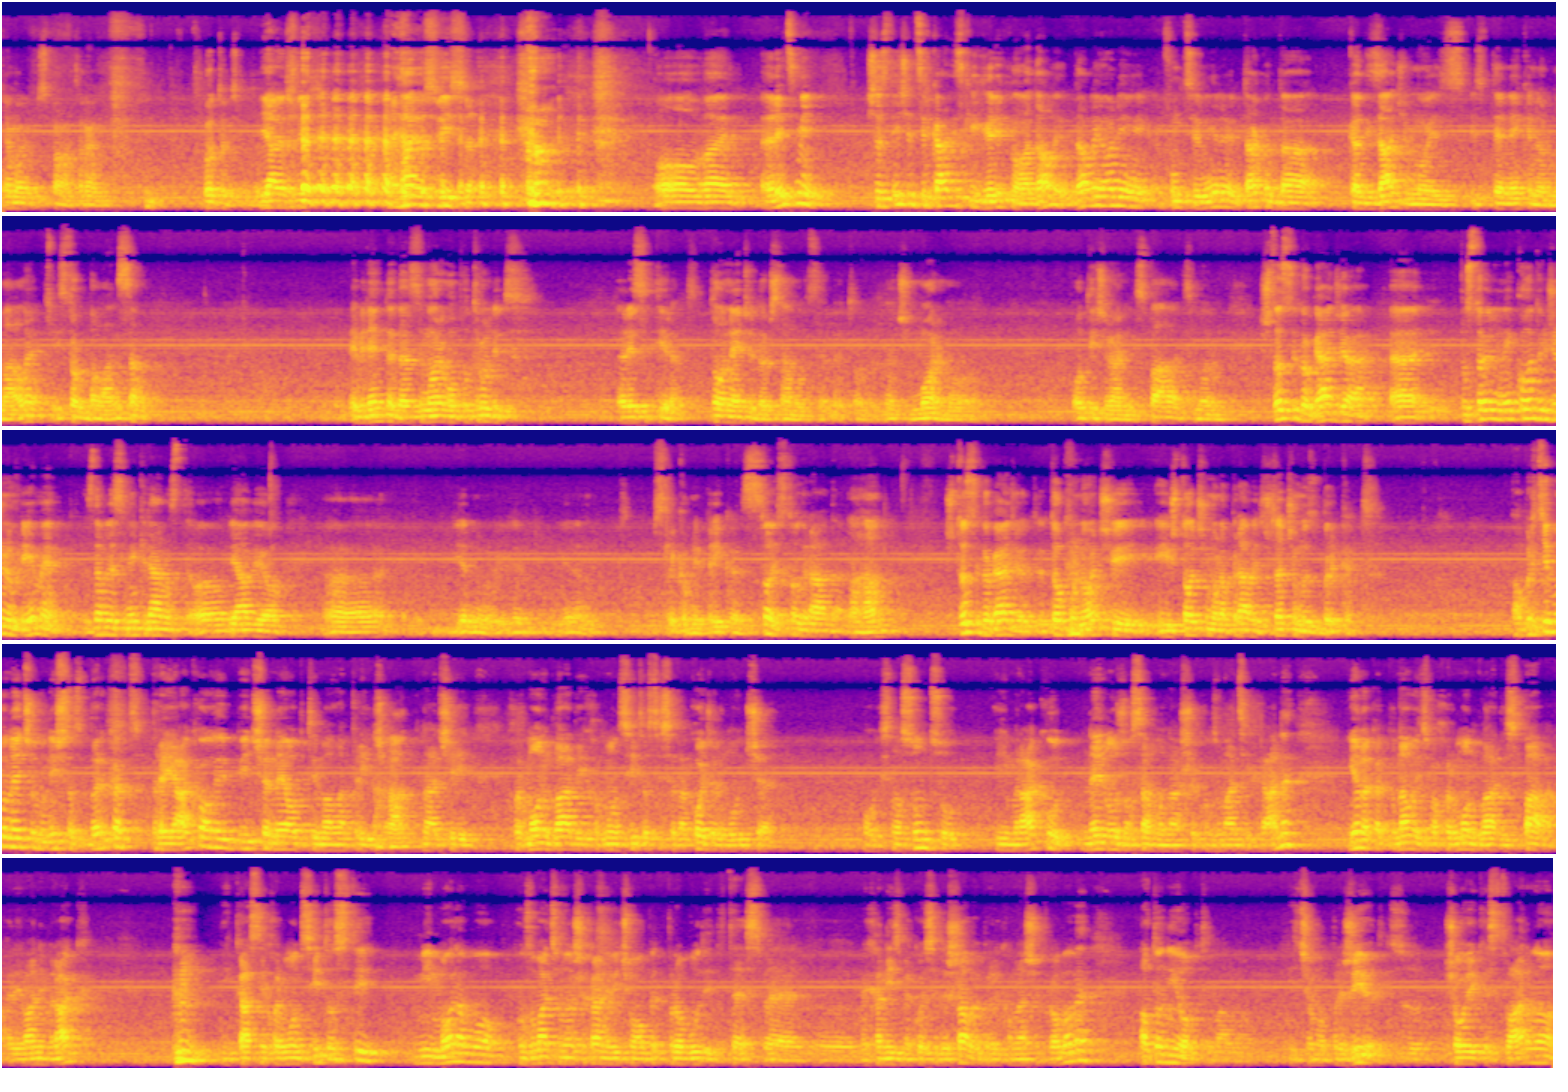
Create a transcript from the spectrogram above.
Ja moram spavati rano. Gotovi smo. Ja još više. ja još više. Ovaj, reci mi, što se tiče cirkadijskih ritmova, da li, da li oni funkcioniraju tako da kad izađemo iz, iz te neke normale, iz tog balansa, evidentno je da se moramo potruditi resetirati. To neće doći samo od sebe. To, znači, moramo otići ranije spavati, moramo... Što se događa, e, postoji li neko određeno vrijeme, znam da se neki danas objavio uh, jednu, jedan slikovni prikaz. To iz tog rada. Aha. Što se događa to po noći i što ćemo napraviti, što ćemo zbrkati? Pa u principu nećemo ništa zbrkat, prejako, ali bit će neoptimalna priča. Aha. Znači, hormon gladi i hormon sitosti se također luče ovisno o suncu i mraku, ne nužno samo naše konzumacije hrane. I onda kad po hormon gladi spava, kad je vani mrak, i kasnije hormon sitosti, mi moramo konzumacijom naše hrane, mi ćemo opet probuditi te sve e, mehanizme koji se dešavaju prilikom naše probave, ali to nije optimalno. Mi ćemo preživjeti. Čovjek je stvarno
